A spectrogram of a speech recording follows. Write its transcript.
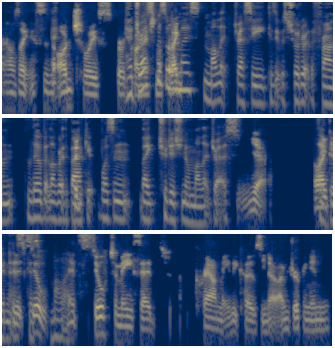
And I was like, this is an Uh, odd choice for a Her dress was look, but I, almost mullet dressy because it was shorter at the front, a little bit longer at the But- back. It wasn't like traditional mullet dress. yeah, like but goodness, it's still, mullet. it's still to me said crown me because you know I'm dripping in,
